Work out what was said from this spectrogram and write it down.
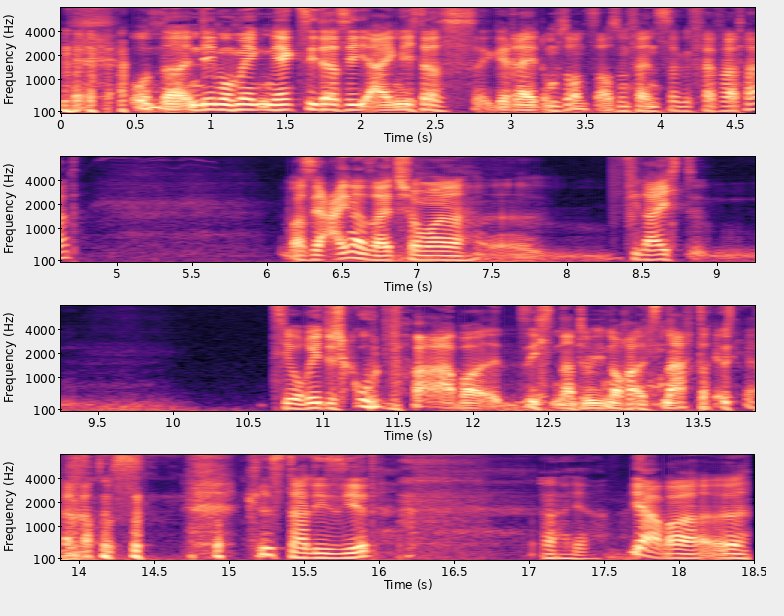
und äh, in dem Moment merkt sie, dass sie eigentlich das Gerät umsonst aus dem Fenster gepfeffert hat. Was ja einerseits schon mal äh, vielleicht äh, theoretisch gut war, aber sich natürlich noch als Nachteil herauskristallisiert. Ah ja. Ja, aber äh,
